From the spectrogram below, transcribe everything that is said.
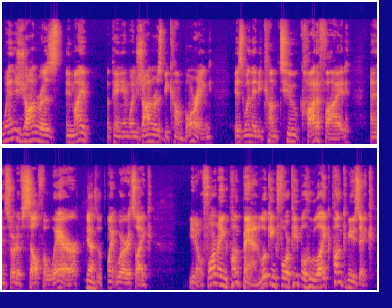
when genres, in my opinion, when genres become boring, is when they become too codified and sort of self-aware Yeah. to the point where it's like, you know, forming punk band, looking for people who like punk music.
